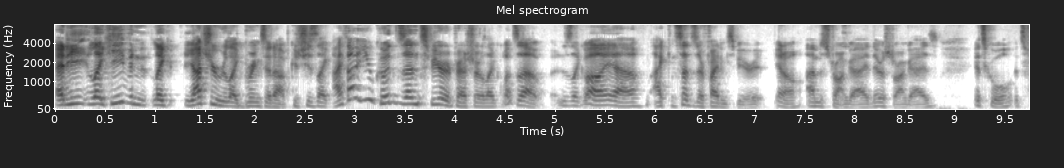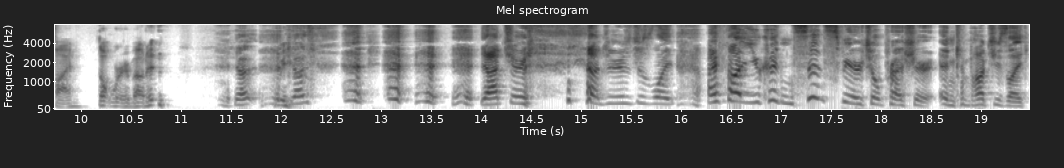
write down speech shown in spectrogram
And he like he even like Yachiru like brings it up because she's like, I thought you could sense spirit pressure. Like, what's up? And he's like, oh yeah, I can sense their fighting spirit. You know, I'm a strong guy. They're strong guys. It's cool. It's fine. Don't worry about it. Ya- Ya- Yachiru, Yachiru's just like, I thought you couldn't sense spiritual pressure. And Kenpachi's like,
